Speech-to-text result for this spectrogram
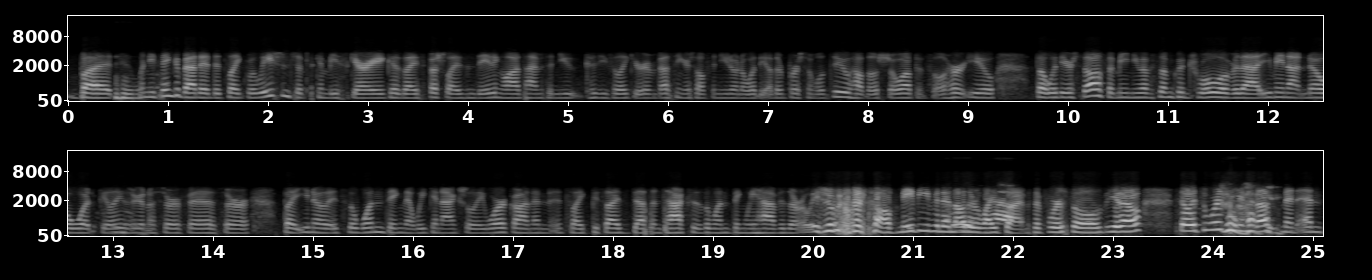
But Mhm. when you think about it, it's like relationships can be scary because I specialize in dating a lot of times, and you because you feel like you're investing yourself and you don't know what the other person will do, how they'll show up, if they'll hurt you. But with yourself, I mean, you have some control over that. You may not know what feelings are going to surface, or but you know, it's the one thing that we can actually work on, and it's like besides death and taxes, the one thing we have is our relationship with ourselves. Maybe even in Oh, other yeah. lifetimes if we're souls, you know. So it's worth the investment, and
